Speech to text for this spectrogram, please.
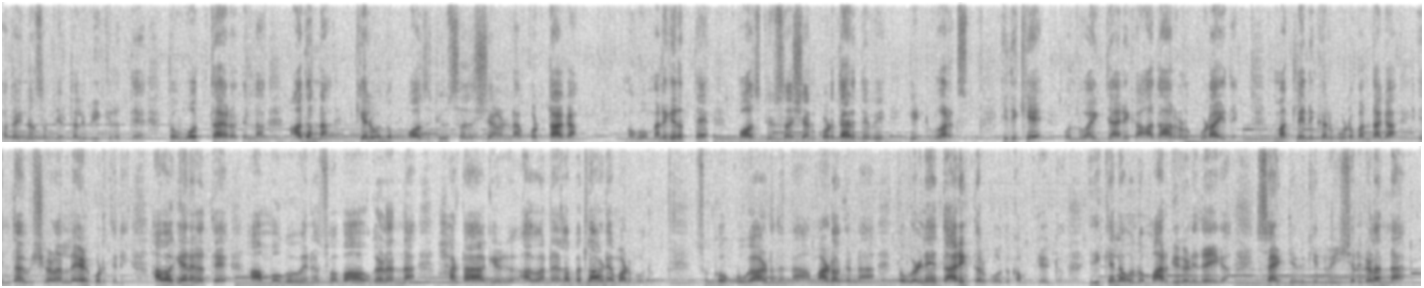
ಅಥವಾ ಇನ್ನೊಂದು ಸಬ್ಜೆಕ್ಟಲ್ಲಿ ವೀಕ್ ಇರುತ್ತೆ, ಅಥವಾ ಓದ್ತಾ ಇರೋದಿಲ್ಲ. ಅದನ್ನು ಕೆಲವೊಂದು ಪಾಸಿಟಿವ್ ಸಜೆಷನ್ಗಳನ್ನ ಕೊಟ್ಟಾಗ ಮಗು ಮಲಗಿರುತ್ತೆ ಪಾಸಿಟಿವ್ ಸಜೆಷನ್ ಕೊಡ್ತಾ ಇರ್ತೀವಿ ಇಟ್ ವರ್ಕ್ಸ್ ಇದಕ್ಕೆ ಒಂದು ವೈಜ್ಞಾನಿಕ ಆಧಾರಗಳು ಕೂಡ ಇದೆ. ನಮ್ಮ ಕ್ಲಿನಿಕಲ್ಲಿ ಕೂಡ ಬಂದಾಗ ಇಂಥ ವಿಷಯಗಳೆಲ್ಲ ಹೇಳ್ಕೊಡ್ತೀನಿ. ಆವಾಗ ಏನಾಗುತ್ತೆ? ಆ ಮಗುವಿನ ಸ್ವಭಾವಗಳನ್ನು ಹಠ ಅವನ್ನೆಲ್ಲ ಬದಲಾವಣೆ ಮಾಡ್ಬೋದು. ಸುಖ ಕೂಗಾಡೋದನ್ನು ಮಾಡೋದನ್ನು ಅಥವಾ ಒಳ್ಳೆಯ ದಾರಿಗೆ ತರ್ಬೋದು ಕಂಪ್ಲೀಟು ಇದಕ್ಕೆಲ್ಲ ಒಂದು ಮಾರ್ಗಗಳಿದೆ ಈಗ. ಸೈಂಟಿಫಿಕ್ ಇನ್ವೆನ್ಷನ್ಗಳನ್ನು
